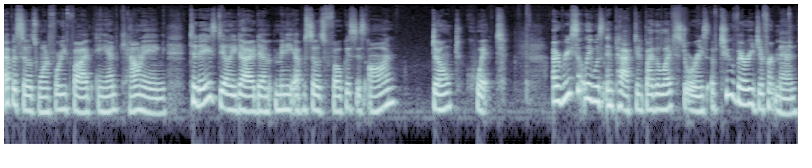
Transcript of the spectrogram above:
Episodes 145 and counting. Today's Daily Diadem mini episodes focus is on Don't Quit. I recently was impacted by the life stories of two very different men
